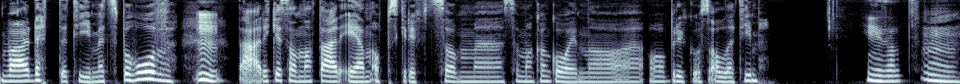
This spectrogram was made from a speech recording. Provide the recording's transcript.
hva er dette teamets behov? Mm. Det er ikke sånn at det er én oppskrift som, eh, som, man kan gå inn og, og, bruke hos alle team. Ikke sant. Mm.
